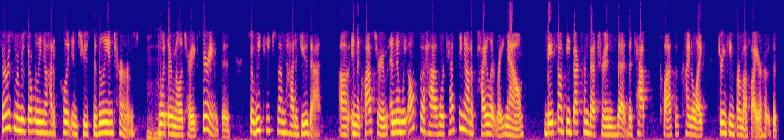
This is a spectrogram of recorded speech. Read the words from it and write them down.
service members don't really know how to put into civilian terms mm-hmm. what their military experience is. So we teach them how to do that uh, in the classroom. And then we also have, we're testing out a pilot right now based on feedback from veterans that the TAP class is kind of like drinking from a fire hose. It's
